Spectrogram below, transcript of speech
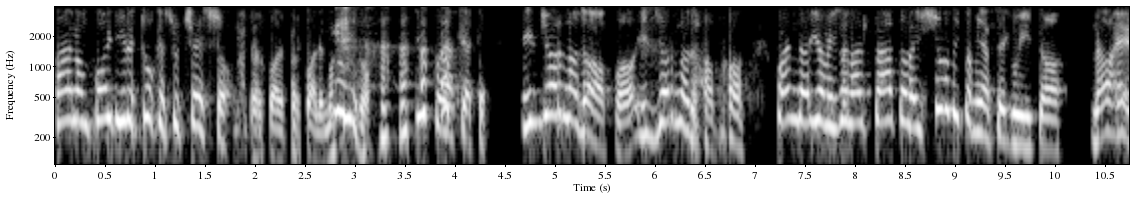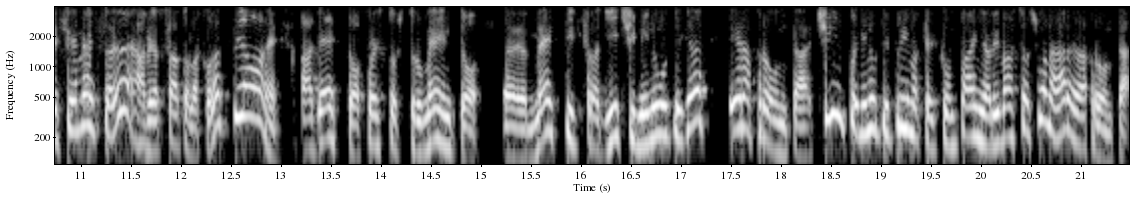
Ah, non puoi dire tu che è successo? Ma per quale, per quale motivo? il giorno dopo, il giorno dopo, quando io mi sono alzato, lei subito mi ha seguito. No, eh, si è messa, eh, ha versato la colazione, ha detto a questo strumento eh, metti fra dieci minuti che era pronta, cinque minuti prima che il compagno arrivasse a suonare era pronta.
